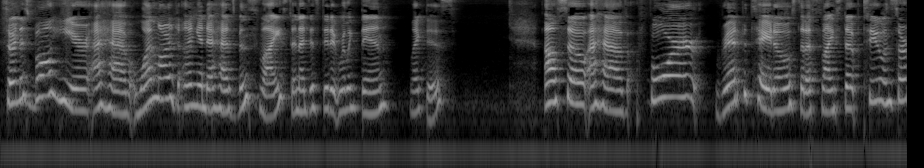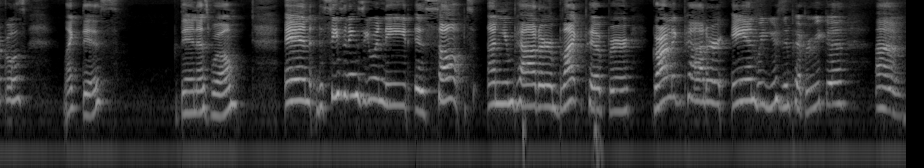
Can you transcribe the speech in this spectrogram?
So in this bowl here I have one large onion that has been sliced and I just did it really thin like this. Also I have four red potatoes that I sliced up two in circles like this then as well. And the seasonings you will need is salt, onion powder, black pepper, garlic powder, and we're using paprika um,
